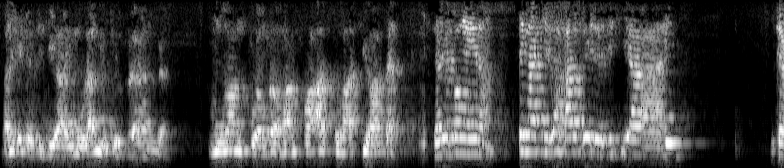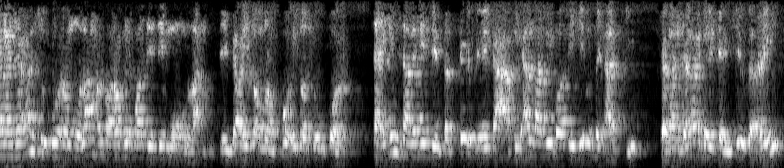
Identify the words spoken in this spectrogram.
Nanti kita dibiayai mulang itu bangga. Mulang buang ke manfaat sunati aset. Jadi pengiran. Tengah sila kalau beda dikiai. Jangan-jangan syukur mulang perkara ke posisi mulang. Jika itu merokok, itu syukur. Saya ingin misalnya di ditetir di keapian tapi posisi untuk haji. Jangan-jangan dari gengsi juga ring.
